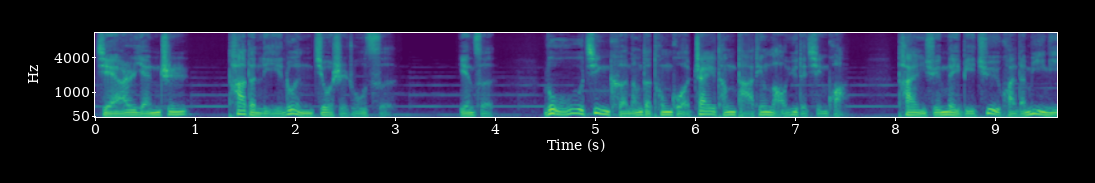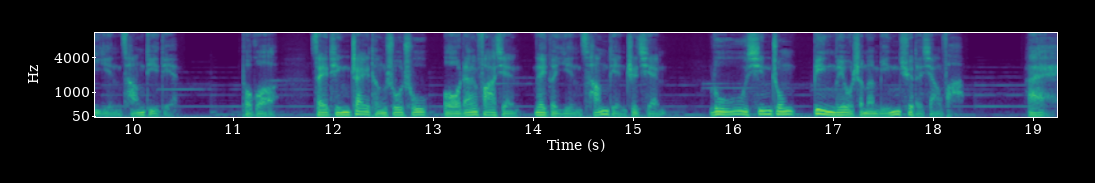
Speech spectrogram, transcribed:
简而言之，他的理论就是如此。因此。陆屋尽可能地通过斋藤打听老妪的情况，探寻那笔巨款的秘密隐藏地点。不过，在听斋藤说出偶然发现那个隐藏点之前，陆屋心中并没有什么明确的想法。哎，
